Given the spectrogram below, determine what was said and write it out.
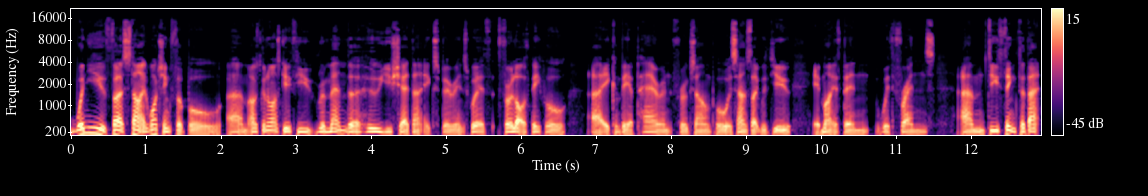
When you first started watching football, um, I was going to ask you if you remember who you shared that experience with. For a lot of people, uh, it can be a parent, for example. It sounds like with you, it might have been with friends. Um, do you think that that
